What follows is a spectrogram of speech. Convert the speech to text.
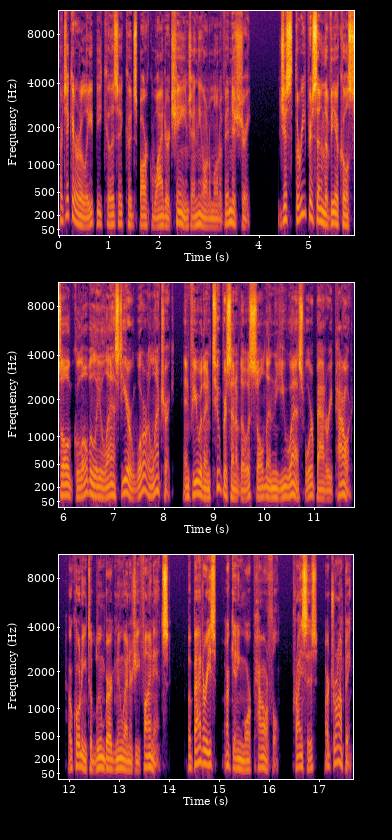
particularly because it could spark wider change in the automotive industry. Just 3% of the vehicles sold globally last year were electric, and fewer than 2% of those sold in the U.S. were battery powered, according to Bloomberg New Energy Finance. But batteries are getting more powerful, prices are dropping,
